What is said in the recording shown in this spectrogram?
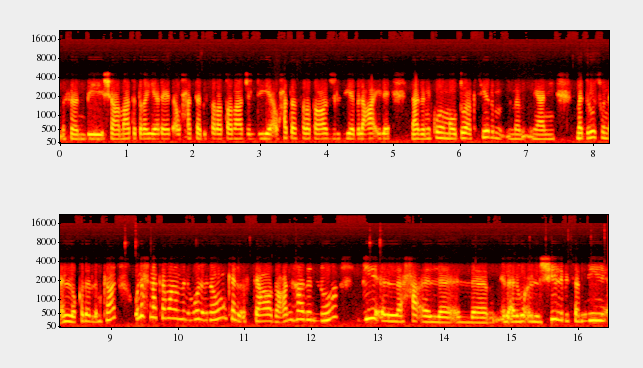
مثلا بشامات تغيرت أو حتى بسرطانات جلدية أو حتى سرطانات جلدية بالعائلة. لازم يكون الموضوع كثير يعني مدروس ونقول له قدر الإمكان. ونحن كمان بنقول إنه ممكن الاستعاضة عن هذا النوع بالشيء اللي بيسميه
